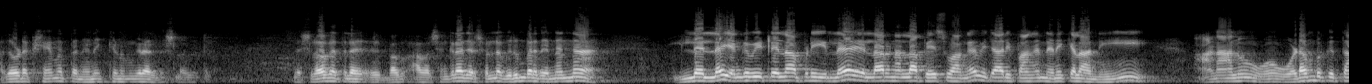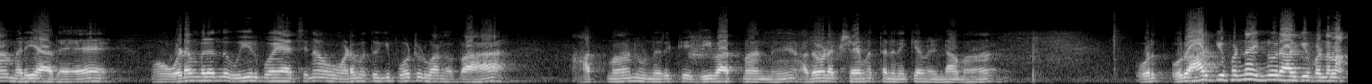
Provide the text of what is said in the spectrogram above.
அதோட க்ஷேமத்தை நினைக்கணுங்கிறார் இந்த ஸ்லோகத்தில். இந்த ஸ்லோகத்தில் அவர் சங்கராச்சாரியர் சொல்ல விரும்புகிறது என்னென்னா இல்லை இல்லை எங்கள் வீட்டில எல்லாம் அப்படி இல்லை. எல்லாரும் நல்லா பேசுவாங்க விசாரிப்பாங்கன்னு நினைக்கலாம் நீ. ஆனாலும் உன் உடம்புக்கு தான் மரியாதை. உன் உடம்புலேருந்து உயிர் போயாச்சுன்னா உன் உடம்பை தூக்கி போட்டுடுவாங்கப்பா. ஆத்மான்னு ஒன்று இருக்குது ஜீவாத்மான்னு. அதோட க்ஷேமத்தை நினைக்க வேண்டாமா? ஒரு ஒரு ஆர்கியூ பண்ணால் இன்னொரு ஆர்கியூ பண்ணலாம்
